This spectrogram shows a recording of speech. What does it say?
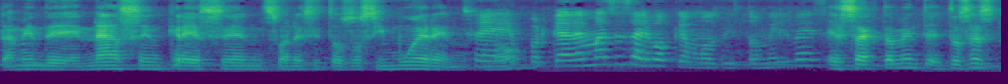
también de nacen, crecen, son exitosos y mueren, Sí, ¿no? porque además es algo que hemos visto mil veces. Exactamente, entonces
